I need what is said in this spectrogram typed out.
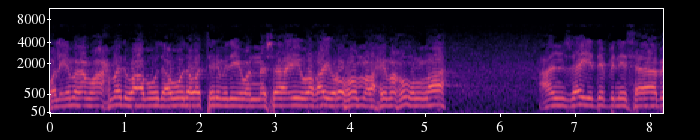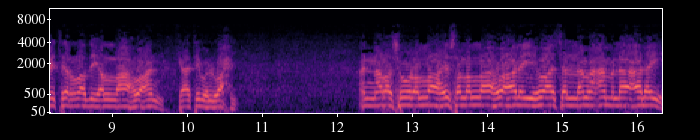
والإمام أحمد وأبو داود والترمذي والنسائي وغيرهم رحمهم الله عن زيد بن ثابت رضي الله عنه كاتب الوحي أن رسول الله صلى الله عليه وسلم أملى عليه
